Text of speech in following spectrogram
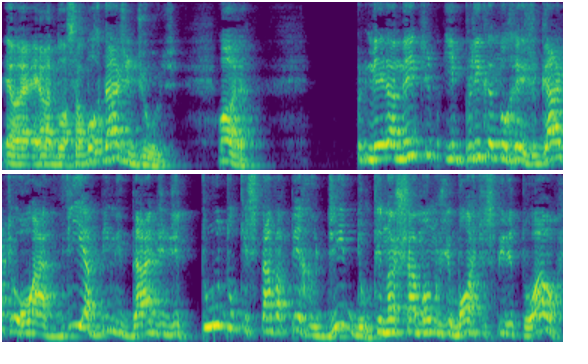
É, é a nossa abordagem de hoje. Ora, primeiramente implica no resgate ou a viabilidade de tudo que estava perdido, que nós chamamos de morte espiritual,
